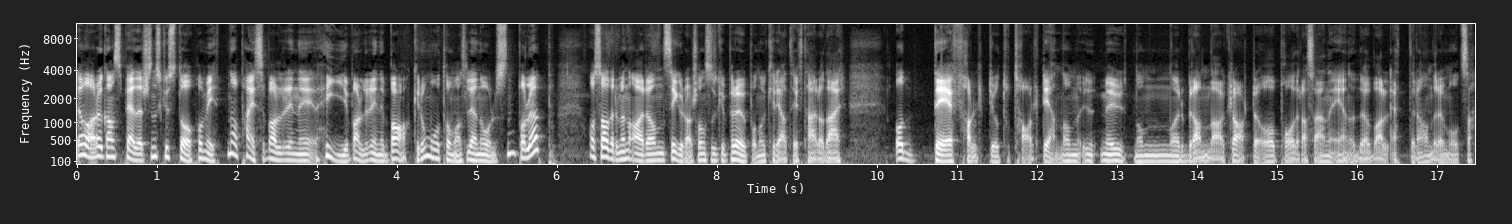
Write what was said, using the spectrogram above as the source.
Det var at Gams Pedersen skulle stå på midten og peise baller inn i, høye baller inn i bakrom mot Thomas Lene Olsen på løp. Og så hadde de en Aron Sigurdarsson som skulle prøve på noe kreativt her og der. Og det falt jo totalt igjennom, med utenom når Brann da klarte å pådra seg en ene dødball etter det andre mot seg.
